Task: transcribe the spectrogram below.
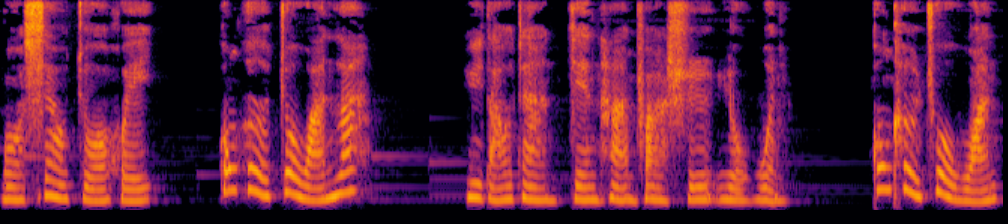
我笑着回：“功课做完了。”玉道长兼汉法师又问：“功课做完，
